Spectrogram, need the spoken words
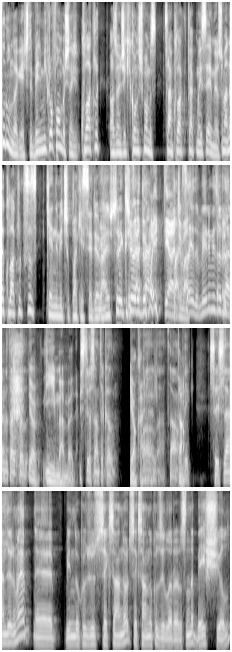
bununla geçti. Benim mikrofon başına kulaklık az önceki konuşmamız sen kulaklık takmayı sevmiyorsun. Ben de kulaklıksız kendimi çıplak hissediyorum. Yani sürekli şöyle durma ihtiyacım var. Taksaydın benim yüzümden mi takmadın? Yok iyiyim ben böyle. İstiyorsan takalım. Yok hayır. Vallahi tamam, Tamam. peki. Seslendirme e, 1984-89 yılları arasında 5 yıl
